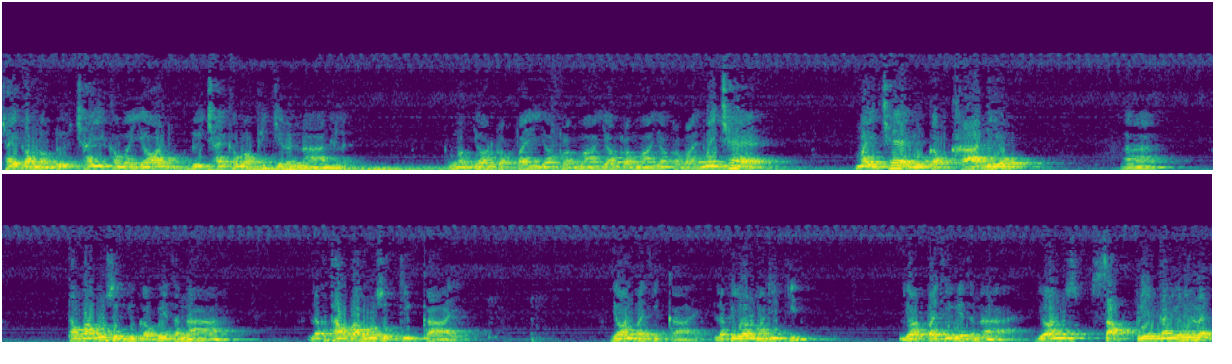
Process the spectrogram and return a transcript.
ใช้กำหนดหรือใช้คำว่าย้อน หรือใช้คำว่าพิจารณานี่แหละำหนดย้อนกลับไปย้อนกลับมาย้อนกลับมาย้อนกลับไปไม่แช่ ไม่แช่อยู่กับขาเดียวนะทำความรู้สึกอยู่กับเวทนา แล้วก็ทำความรู้สึกที่กาย ย้อนไปที่กาย แล้วก็ย้อนมาที่จิต ย้อนไปที่เวทนา ย้อนสับเปลี่ยนกันอยู่นี่แหละ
